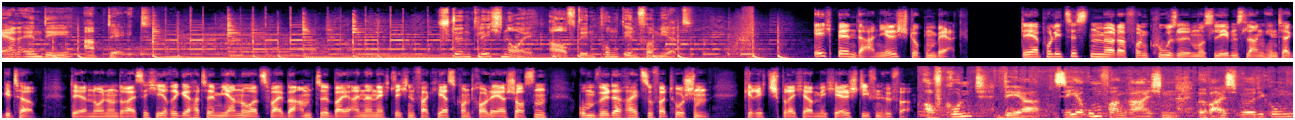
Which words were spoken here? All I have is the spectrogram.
RND Update. Stündlich neu. Auf den Punkt informiert. Ich bin Daniel Stuckenberg. Der Polizistenmörder von Kusel muss lebenslang hinter Gitter. Der 39-Jährige hatte im Januar zwei Beamte bei einer nächtlichen Verkehrskontrolle erschossen, um Wilderei zu vertuschen. Gerichtssprecher Michael Stiefenhöfer. Aufgrund der sehr umfangreichen Beweiswürdigung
